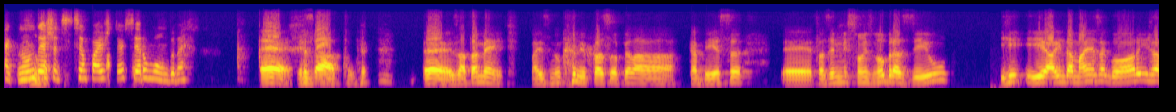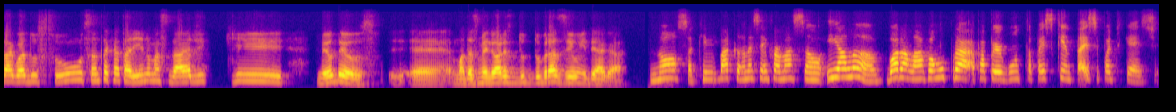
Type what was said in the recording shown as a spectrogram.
É, não nunca... deixa de ser um país de terceiro mundo, né? É, exato. É, exatamente. Mas nunca me passou pela cabeça é, fazer missões no Brasil e, e, ainda mais agora em Jaraguá do Sul, Santa Catarina, uma cidade que, meu Deus, é uma das melhores do, do Brasil em DH. Nossa, que bacana essa informação. E Alan, bora lá, vamos para a pergunta para esquentar esse podcast.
